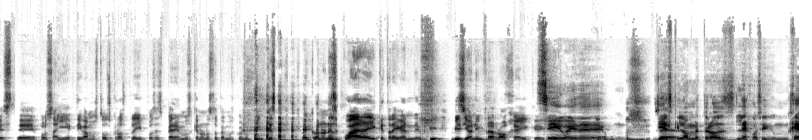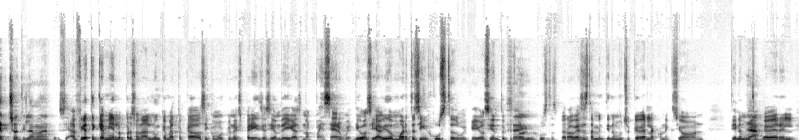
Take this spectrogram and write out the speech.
este, pues ahí activamos todos crossplay y pues esperemos que no nos topemos con un pinche, con una squad ahí que traigan visión infrarroja y que... Sí, güey, de 10 kilómetros lejos y un headshot y la madre. Fíjate que a mí en lo personal nunca me ha tocado así como que una experiencia así donde digas, no puede ser, güey. Digo, sí ha habido muertes injustas, güey, que yo siento que fueron injustas, pero a veces también tiene mucho que ver la conexión, tiene mucho que ver el,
